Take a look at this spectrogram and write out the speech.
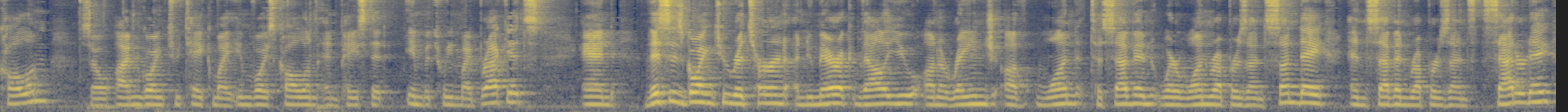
column. So I'm going to take my invoice column and paste it in between my brackets. And this is going to return a numeric value on a range of 1 to 7, where 1 represents Sunday and 7 represents Saturday.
